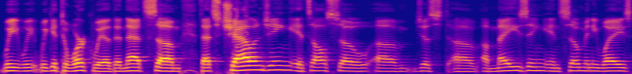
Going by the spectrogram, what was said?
we, we, we get to work with, and that's um, that's challenging. It's also um, just uh, amazing in so many ways.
